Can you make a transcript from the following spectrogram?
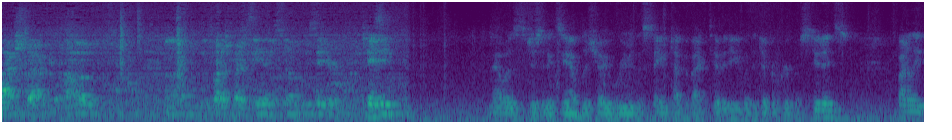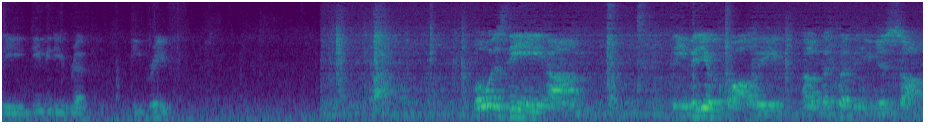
Flashback of um, the flashback scene in the snow we see here? Casey? That was just an example to show you we're doing the same type of activity with a different group of students. Finally, the DVD rip debrief. What was the, um, the video quality of the clip that you just saw?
